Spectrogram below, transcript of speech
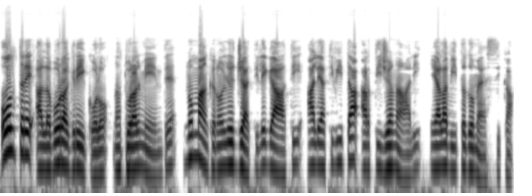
Oltre al lavoro agricolo, naturalmente, non mancano gli oggetti legati alle attività artigianali e alla vita domestica.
